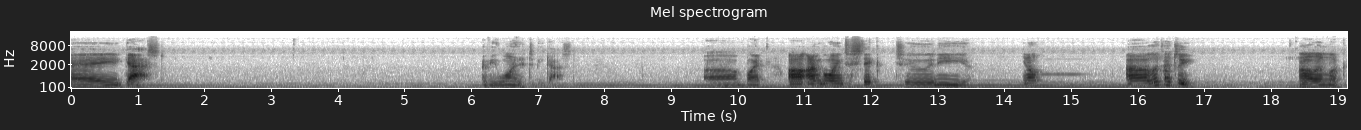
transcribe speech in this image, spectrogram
a ghast. If you wanted it to be ghast. Uh, but uh, I'm going to stick to the, you know, uh, let's actually, oh, and look,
